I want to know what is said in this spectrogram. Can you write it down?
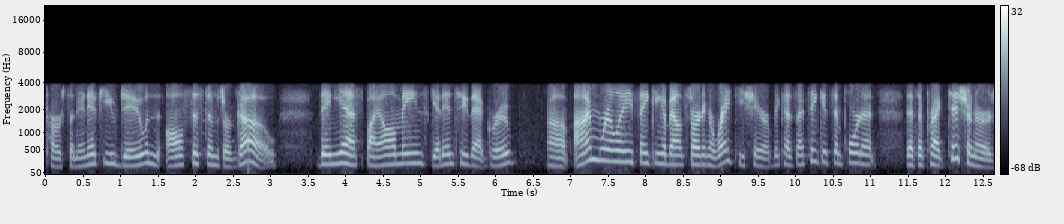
person? And if you do and all systems are go, then yes, by all means get into that group. Uh, I'm really thinking about starting a Reiki share because I think it's important that the practitioners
